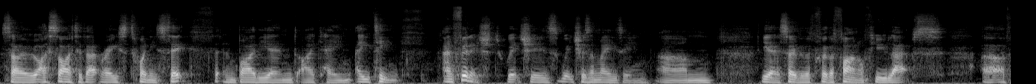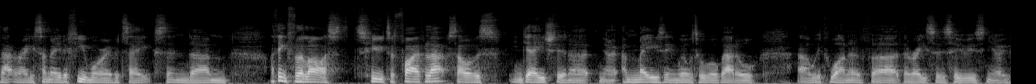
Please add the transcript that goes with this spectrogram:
so I started that race 26th, and by the end I came 18th and finished, which is which is amazing. Um, yeah, so for the, for the final few laps uh, of that race, I made a few more overtakes, and um, I think for the last two to five laps, I was engaged in a you know amazing wheel to wheel battle uh, with one of uh, the racers who is you know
